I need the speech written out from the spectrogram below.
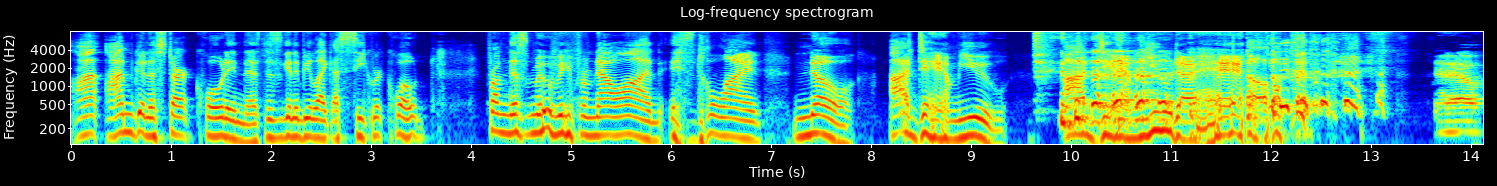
I I'm going to start quoting this. This is going to be like a secret quote from this movie from now on is the line, "No, I damn you. I damn you to hell." I know.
